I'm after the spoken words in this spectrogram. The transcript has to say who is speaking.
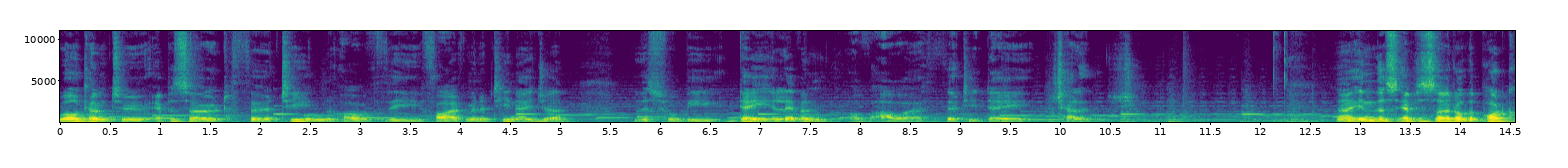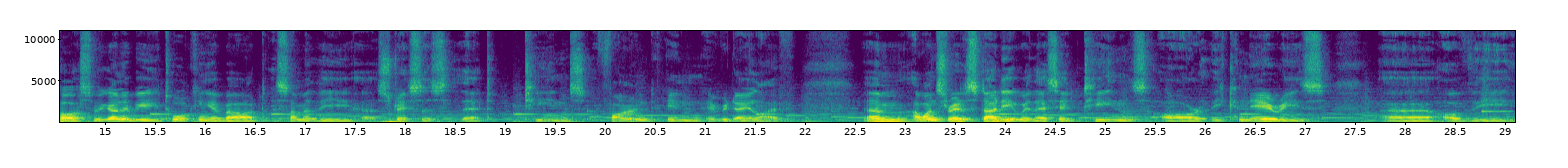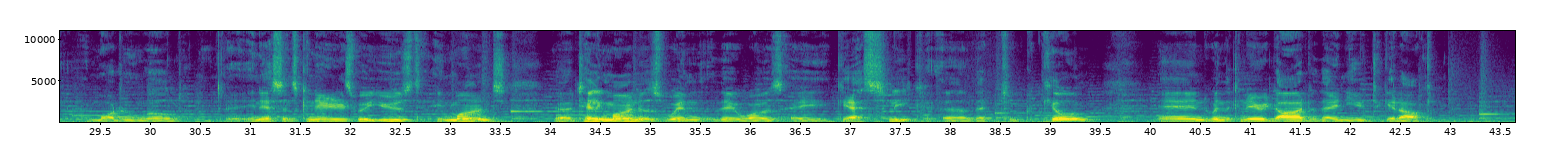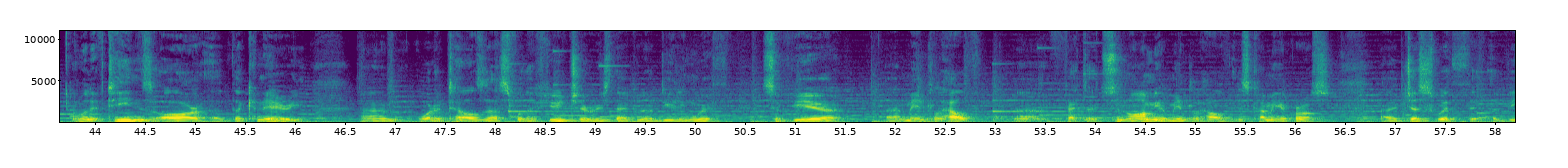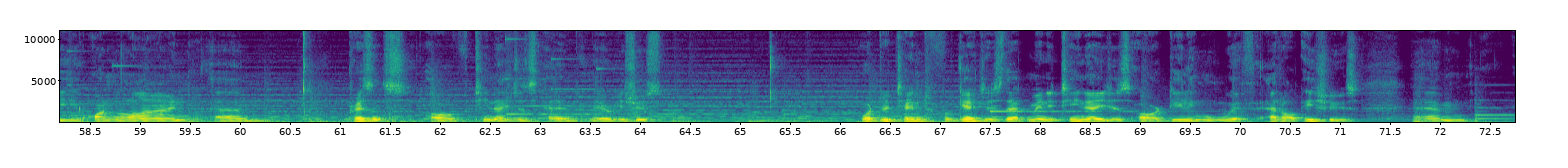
Speaker 1: Welcome to episode 13 of the 5 Minute Teenager. This will be day 11 of our 30 day challenge. Now, in this episode of the podcast, we're going to be talking about some of the uh, stresses that teens find in everyday life. Um, I once read a study where they said teens are the canaries uh, of the modern world. In essence, canaries were used in mines, uh, telling miners when there was a gas leak uh, that could kill them, and when the canary died, they knew to get out. Well, if teens are the canary, um, what it tells us for the future is that we are dealing with severe uh, mental health. Uh, in fact, a tsunami of mental health is coming across uh, just with the, the online um, presence of teenagers and their issues. What we tend to forget is that many teenagers are dealing with adult issues, um,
